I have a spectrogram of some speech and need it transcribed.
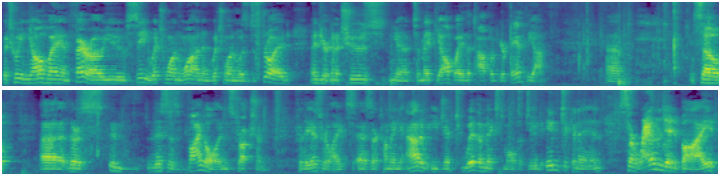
between Yahweh and Pharaoh, you see which one won and which one was destroyed, and you're going to choose you know, to make Yahweh the top of your pantheon. Um, so uh, there's this is vital instruction for the Israelites as they're coming out of Egypt with a mixed multitude into Canaan, surrounded by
